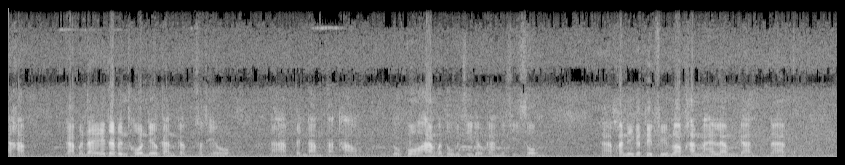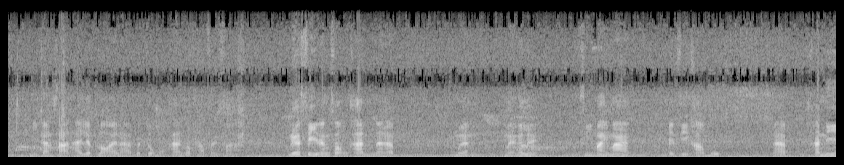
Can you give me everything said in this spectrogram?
นะครับกับบันไดก็จะเป็นโทนเดียวกันกับสเทลนะครับเป็นดำตัดเทาโลโก้ห้ามประตูเป็นสีเดียวกันเป็นสีส้มนะครับคันนี้ก็ติดฟิล์มรอบคันมาให้แล้วเหมือนกันนะครับมีการสาดให้เรียบร้อยนะครับกระจกมองข้างก็พับไฟฟ้า เนื้อสีทั้งสองคันนะครับ เหมือนเหมือนกันเลย สีใหม่มากเป็นสีขาวมุกนะครับ คันนี้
